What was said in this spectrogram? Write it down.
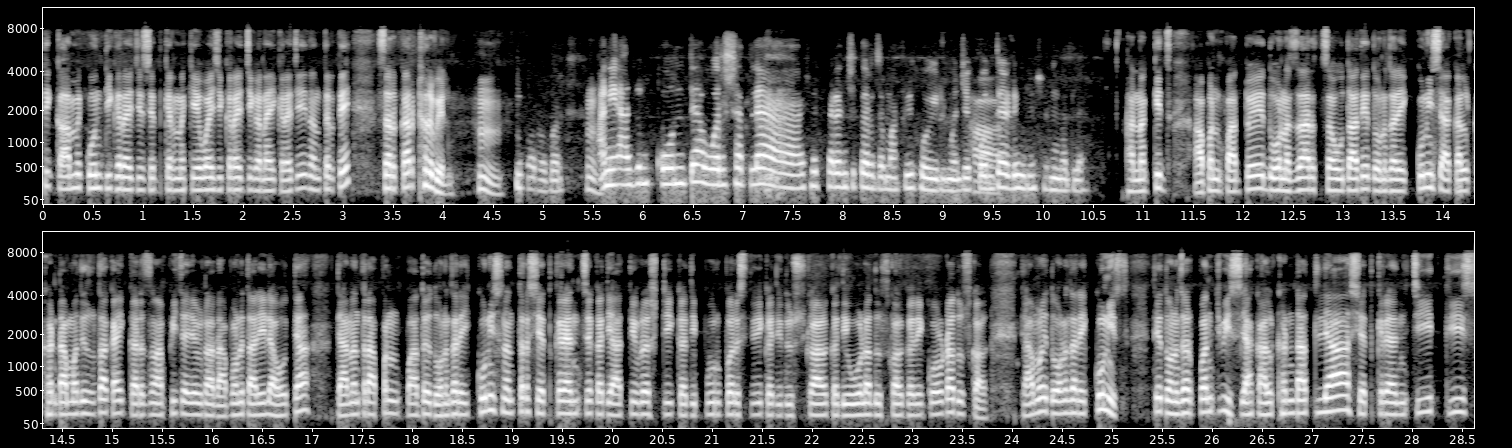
ती कामे कोणती करायची शेतकऱ्यांना केवायसी करायची का नाही करायची नंतर ते सरकार ठरवेल. बरोबर. आणि अजून कोणत्या वर्षातल्या शेतकऱ्यांची कर्जमाफी होईल म्हणजे. कोणत्या ड्युरेशन मधल्या? हा नक्कीच आपण पाहतोय दोन हजार चौदा ते दोन हजार एकोणीस या कालखंडामध्ये सुद्धा काही कर्जमाफीच्या योजना राबवण्यात आलेल्या होत्या. त्यानंतर आपण पाहतोय दोन हजार एकोणीस नंतर शेतकऱ्यांचे कधी अतिवृष्टी कधी पूर परिस्थिती कधी दुष्काळ कधी ओला दुष्काळ कधी कोरडा दुष्काळ त्यामुळे दोन हजार एकोणीस ते दोन हजार पंचवीस या कालखंडातल्या शेतकऱ्यांची तीस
